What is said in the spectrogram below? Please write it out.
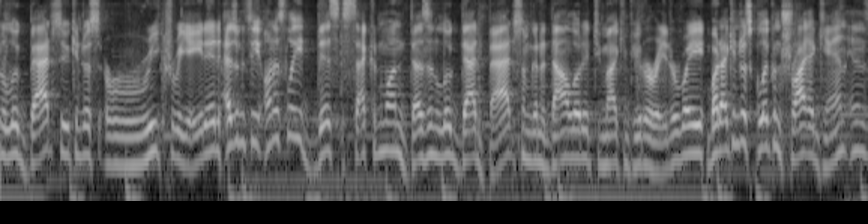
to look bad, so you can just recreate it. As you can see, honestly, this second one doesn't look that bad, so I'm to download it to my computer either way, but I can just click on try again, and it's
